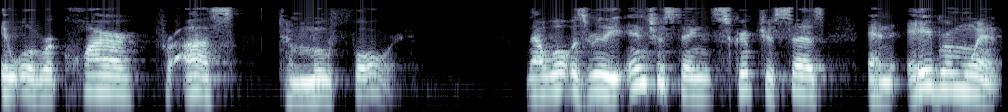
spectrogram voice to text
it will require for us to move forward. Now, what was really interesting, Scripture says, and Abram went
